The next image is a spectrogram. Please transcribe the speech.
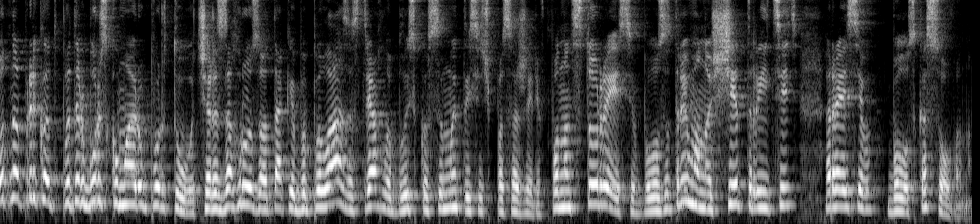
От, наприклад, в Петербурзькому аеропорту через загрозу атаки БПЛА застрягли близько 7 тисяч пасажирів. Понад 100 рейсів було затримано, ще 30 рейсів було скасовано.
